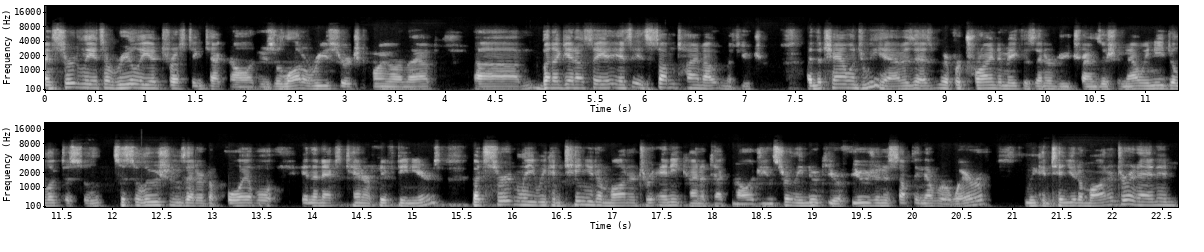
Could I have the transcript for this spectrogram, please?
and certainly it's a really interesting technology. There's a lot of research going on that, um, but again, I'll say it's it's some time out in the future. And the challenge we have is, as if we're trying to make this energy transition now, we need to look to, to solutions that are deployable in the next 10 or 15 years. But certainly, we continue to monitor any kind of technology, and certainly nuclear fusion is something that we're aware of. We continue to monitor, and, and, and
